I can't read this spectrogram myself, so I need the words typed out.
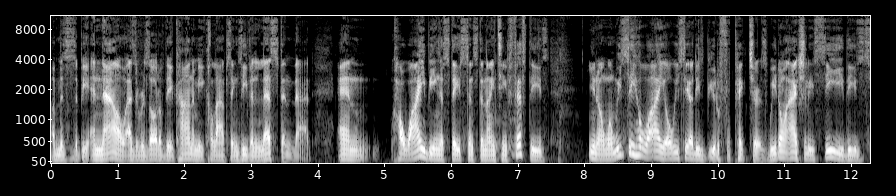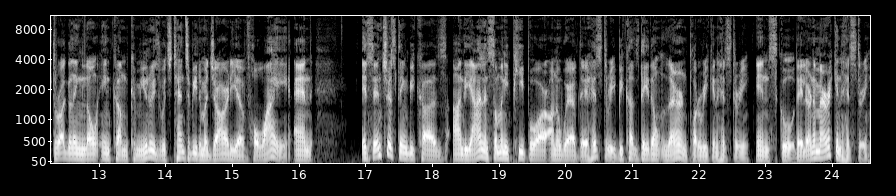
of Mississippi. And now as a result of the economy collapsing is even less than that. And Hawaii being a state since the 1950s, you know, when we see Hawaii, all we see are these beautiful pictures. We don't actually see these struggling low income communities, which tend to be the majority of Hawaii. And it's interesting because on the island, so many people are unaware of their history because they don't learn Puerto Rican history in school. They learn American history.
